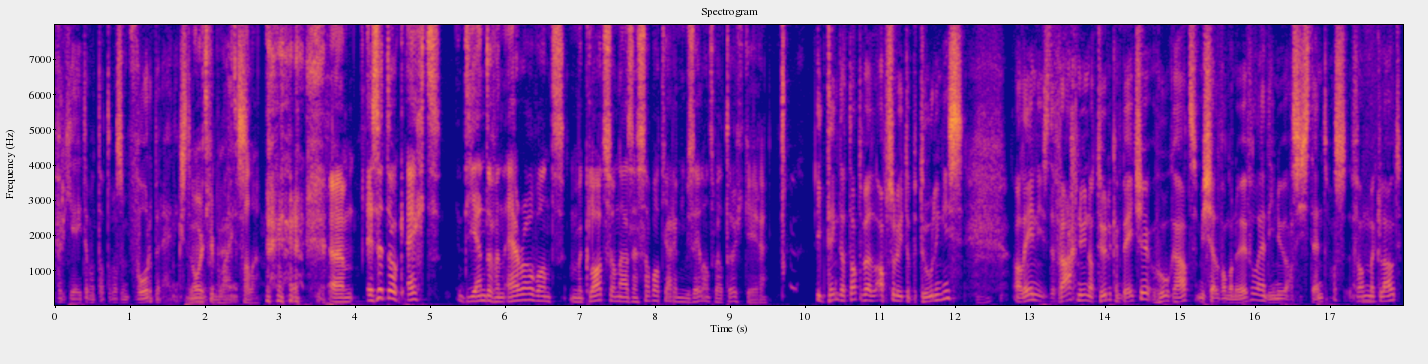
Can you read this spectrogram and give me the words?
vergeten, want dat was een voorbereidingstoernooi. Nooit gebeurd. Voilà. Ehm, is het ook echt the end of an era? Want McLeod zou na zijn sabbatjaar in Nieuw-Zeeland wel terugkeren. ik denk dat dat wel absoluut de bedoeling is. Alleen is de vraag nu natuurlijk een beetje hoe gaat Michel van den Heuvel, hè, die nu assistent was van McLeod,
